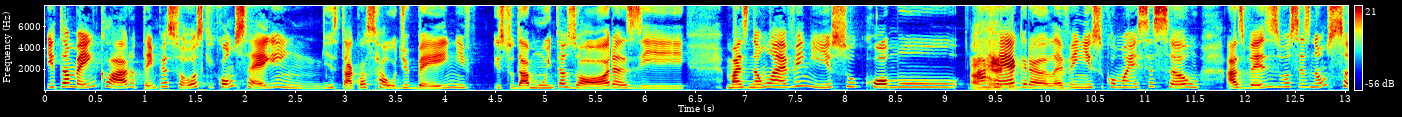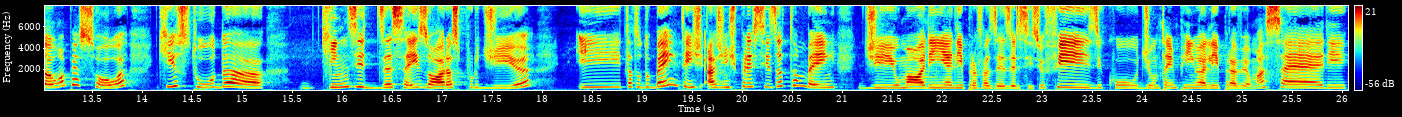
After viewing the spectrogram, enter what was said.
E também, claro, tem pessoas que conseguem estar com a saúde bem e estudar muitas horas e mas não levem isso como a, A regra, regra, levem isso como a exceção. Às vezes vocês não são a pessoa que estuda 15, 16 horas por dia e tá tudo bem, tem- a gente precisa também de uma horinha ali pra fazer exercício físico, de um tempinho ali pra ver uma série.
